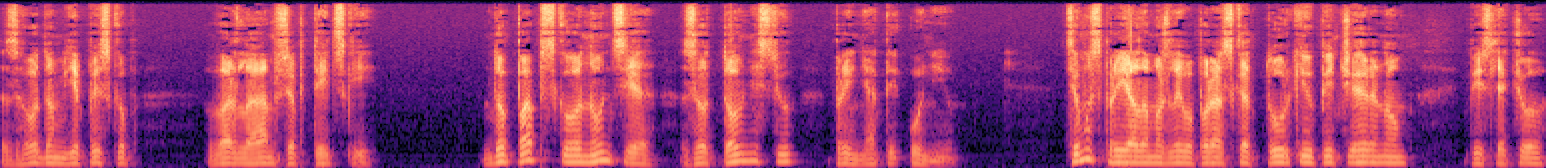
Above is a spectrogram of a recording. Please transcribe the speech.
згодом єпископ Варлаам Шептицький, до папського нунція з готовністю прийняти унію. Цьому сприяла, можливо, поразка турків під Чигирином, після чого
